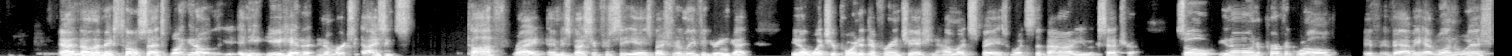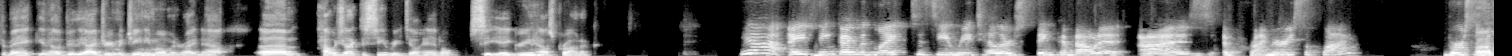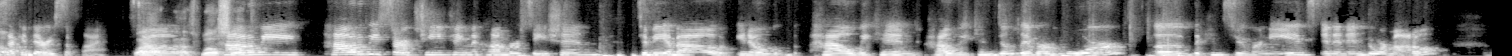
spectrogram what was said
Yeah, no, that makes total sense. Well, you know, and you, you hit it. You know, merchandising's tough, right? And especially for CEA, especially for leafy green guy. You know, what's your point of differentiation? How much space? What's the value, etc. So, you know, in a perfect world, if, if Abby had one wish to make, you know, do the I Dream of Jeannie moment right now, um, how would you like to see retail handle CEA greenhouse product? Yeah, I think I would like to see retailers think about it as a primary supply versus oh. a secondary supply. Wow, so that's well said. How do we how do we start changing the conversation to be about you know how we can how we can deliver more of the consumer needs in an indoor model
